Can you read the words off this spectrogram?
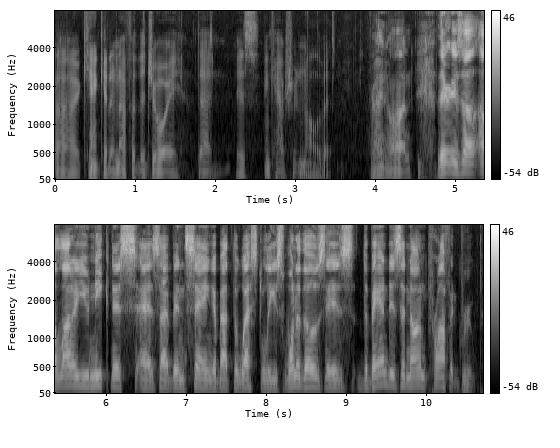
uh, can't get enough of the joy that is encaptured in all of it. Right on. There is a, a, lot of uniqueness, as I've been saying about the Westerlies. One of those is the band is a nonprofit group.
